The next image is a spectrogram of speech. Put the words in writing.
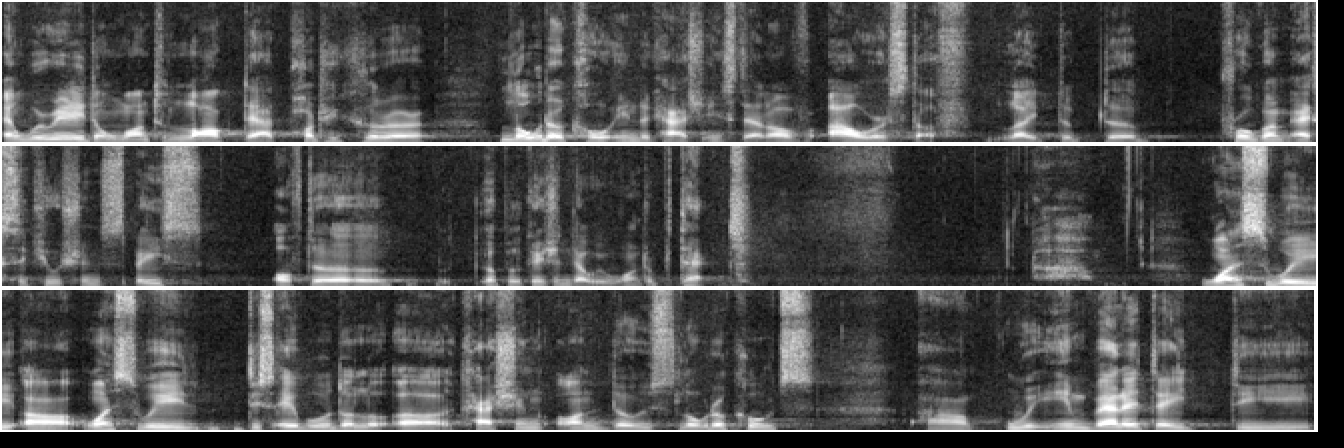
And we really don't want to lock that particular loader code in the cache instead of our stuff, like the, the program execution space of the application that we want to protect. Once we, uh, once we disable the uh, caching on those loader codes, uh, we invalidate the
